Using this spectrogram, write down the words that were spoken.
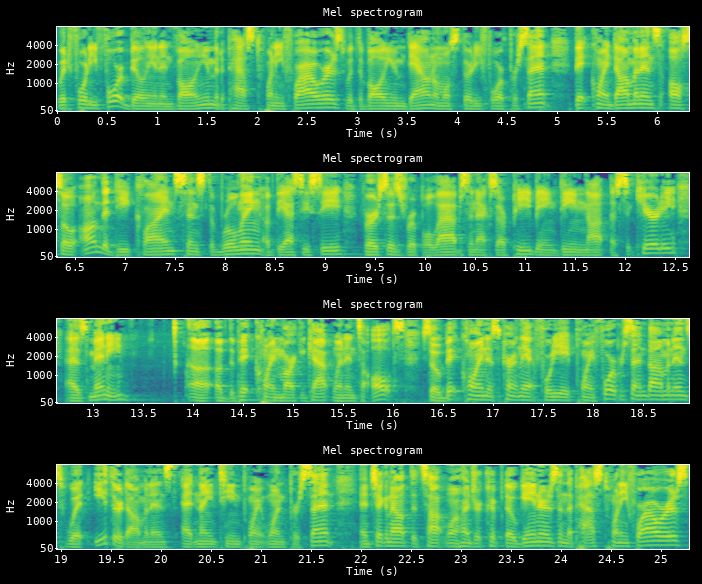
with 44 billion in volume in the past 24 hours with the volume down almost 34%. Bitcoin dominance also on the decline since the ruling of the SEC versus Ripple Labs and XRP being deemed not a security as many uh, of the Bitcoin market cap went into alts. So Bitcoin is currently at 48.4% dominance with Ether dominance at 19.1%. And checking out the top 100 crypto gainers in the past 24 hours,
